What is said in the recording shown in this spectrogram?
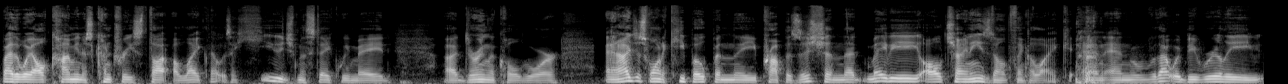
By the way, all communist countries thought alike. That was a huge mistake we made uh, during the Cold War. And I just want to keep open the proposition that maybe all Chinese don't think alike, and and that would be really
